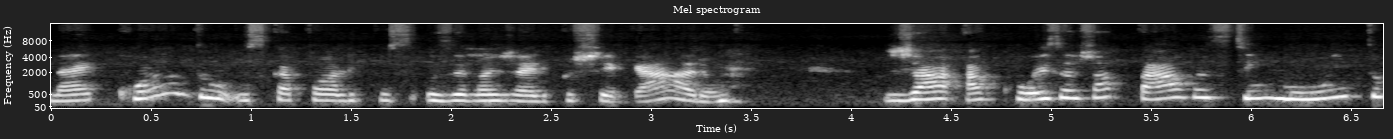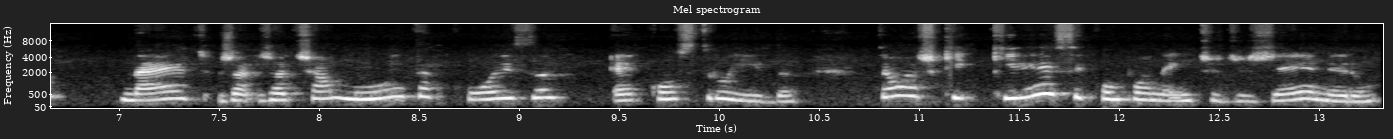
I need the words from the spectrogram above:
né? Quando os católicos, os evangélicos chegaram, já a coisa já estava assim muito, né? Já, já tinha muita coisa é, construída. Então, acho que, que esse componente de gênero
